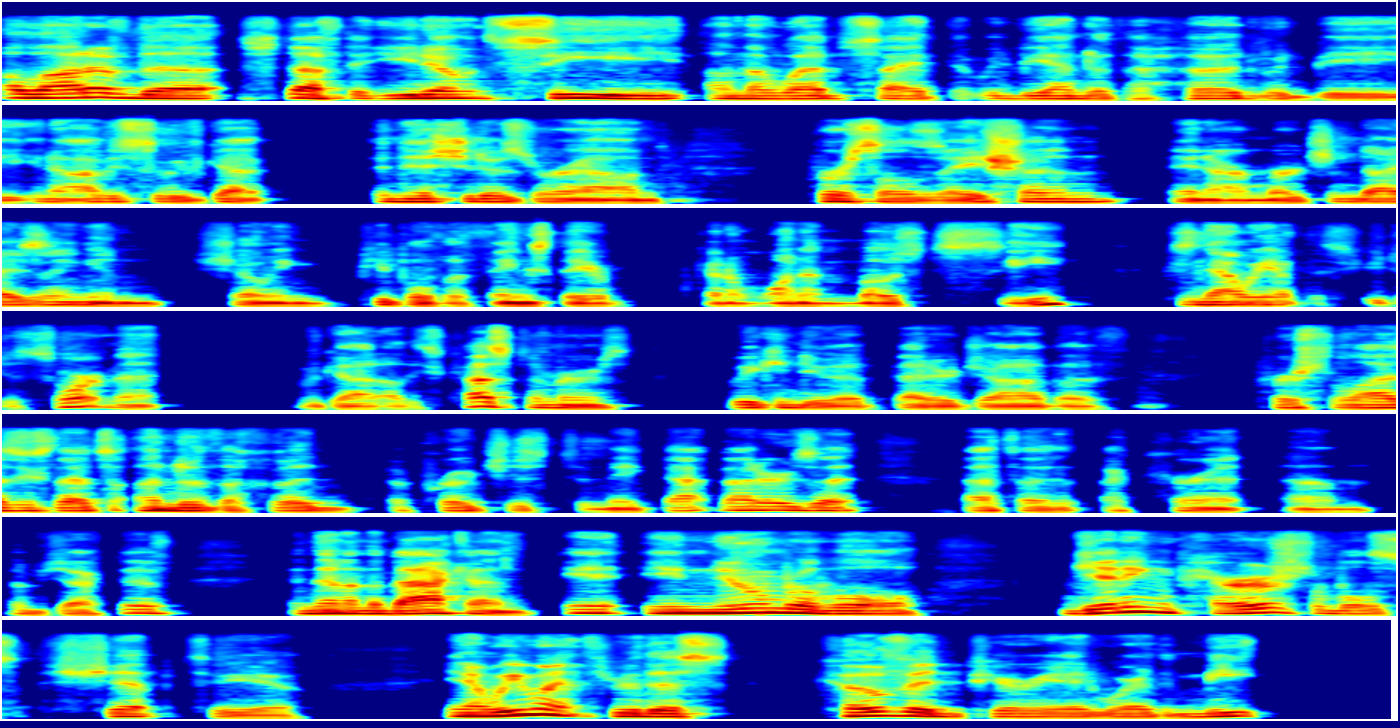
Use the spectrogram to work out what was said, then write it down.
A lot of the stuff that you don't see on the website that would be under the hood would be, you know, obviously we've got initiatives around personalization in our merchandising and showing people the things they're going to want to most see. Because now we have this huge assortment. We've got all these customers. We can do a better job of personalizing. So that's under the hood approaches to make that better. Is a that's a, a current um, objective. And then on the back end, I- innumerable getting perishables shipped to you. You know, we went through this COVID period where the meat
